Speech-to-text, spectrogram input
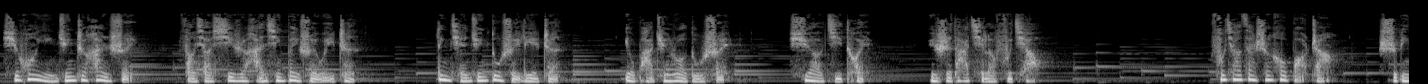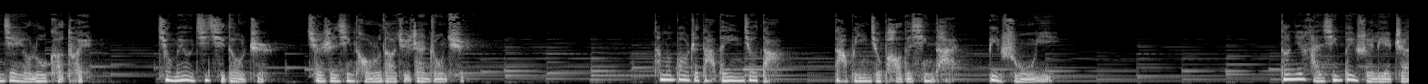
徐晃引军至汉水，仿效昔日韩信背水为阵，令前军渡水列阵，又怕军弱渡水，需要击退，于是搭起了浮桥。浮桥在身后保障，士兵见有路可退，就没有激起斗志，全身心投入到决战中去。他们抱着打得赢就打，打不赢就跑的心态，必输无疑。当年韩信背水列阵，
